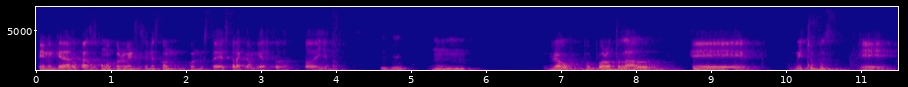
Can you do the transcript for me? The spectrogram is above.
tienen que dar pasos como con organizaciones con, con ustedes para cambiar todo, todo ello, ¿no? Mm, luego, por, otro lado, eh, de hecho, pues, eh,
